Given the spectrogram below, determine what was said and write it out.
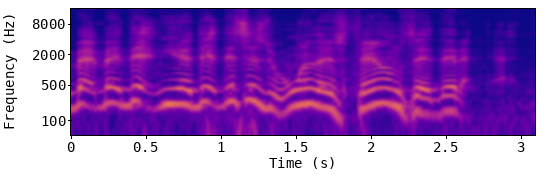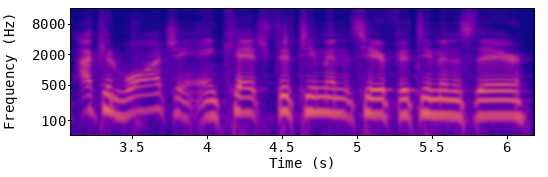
but but th- you know, th- this is one of those films that, that I could watch and, and catch 15 minutes here, 15 minutes there,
